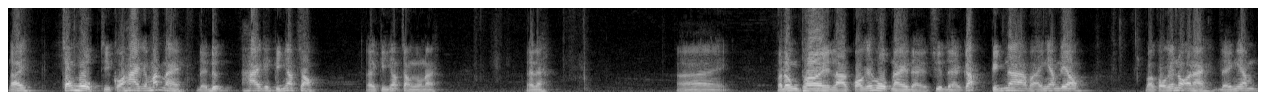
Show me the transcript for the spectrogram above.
Đây trong hộp thì có hai cái mắt này để đựng hai cái kính áp tròng. Đây kính áp tròng trong này. Đây này. Đấy. và đồng thời là có cái hộp này để chuyên để gắp kính ra và anh em đeo. Và có cái nọ này để anh em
